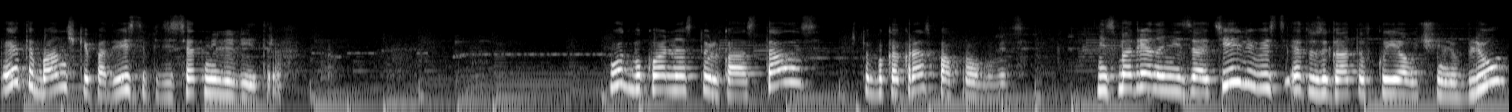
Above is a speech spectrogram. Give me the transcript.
Это баночки по 250 мл. Вот буквально столько осталось, чтобы как раз попробовать. Несмотря на незатейливость, эту заготовку я очень люблю.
